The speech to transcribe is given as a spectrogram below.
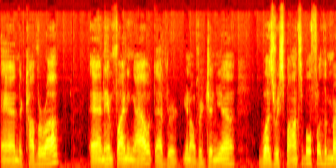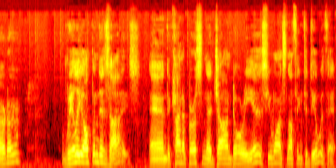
and the cover up and him finding out that, you know, Virginia was responsible for the murder really opened his eyes. And the kind of person that John Dorie is, he wants nothing to do with it.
